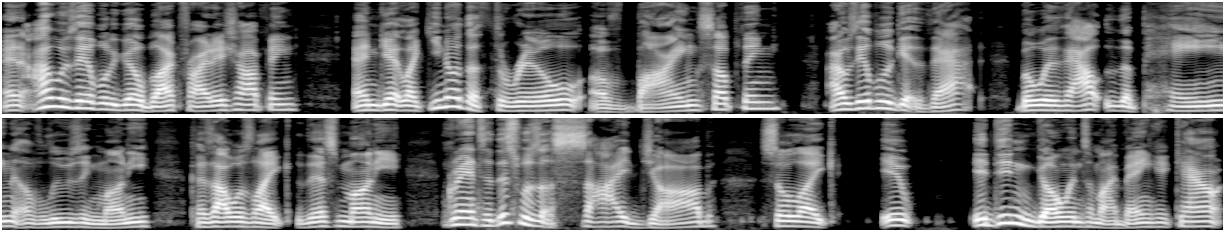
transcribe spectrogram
And I was able to go Black Friday shopping and get like, you know, the thrill of buying something. I was able to get that, but without the pain of losing money because I was like, this money, granted, this was a side job. So, like, it it didn't go into my bank account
